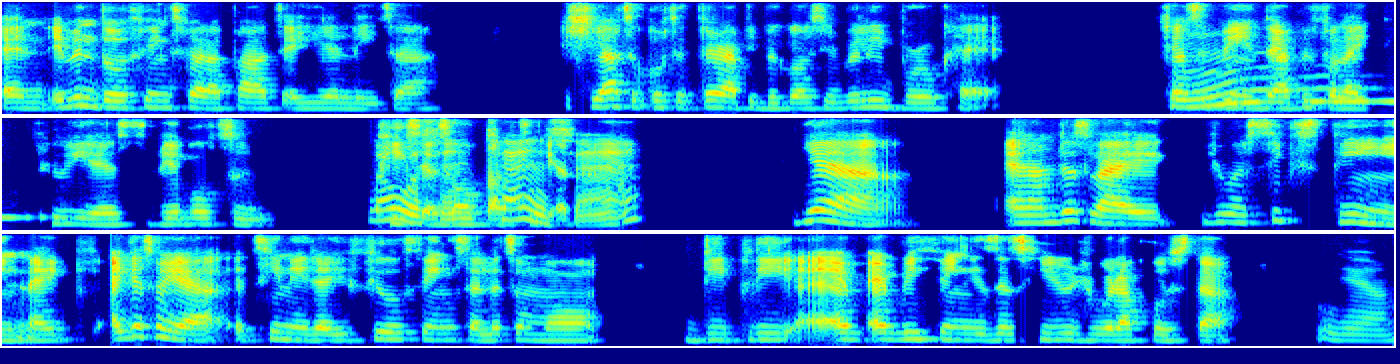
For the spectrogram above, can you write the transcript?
And even though things fell apart a year later, she had to go to therapy because it really broke her. She had to be in therapy for like Mm, two years to be able to that piece herself back together. eh? Yeah. And I'm just like, you were 16. Like, I guess when you're a teenager, you feel things a little more deeply. Everything is this huge roller coaster. Yeah.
